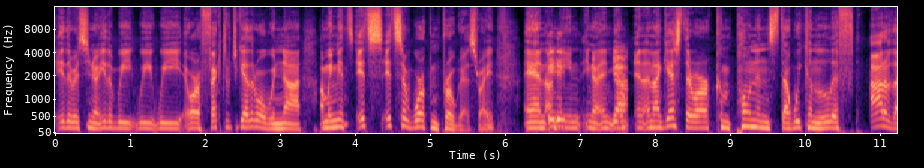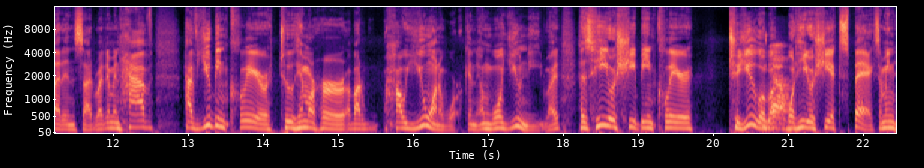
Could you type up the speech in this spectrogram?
Either it's you know, either we we we are effective together or we're not. I mean, it's it's it's a work in progress, right? And it I mean, is. you know, and, yeah. and and I guess there are components that we can lift out of that insight, right? I mean, have have you been clear to him or her about how you want to work and, and what you need, right? Has he or she been clear to you about yeah. what he or she expects? I mean,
